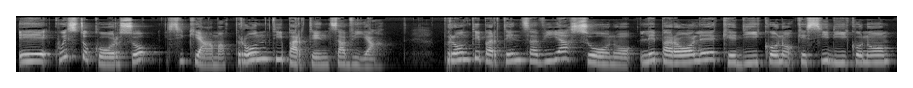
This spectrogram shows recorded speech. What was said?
E questo corso si chiama Pronti partenza via. Pronti partenza via sono le parole che dicono che si dicono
